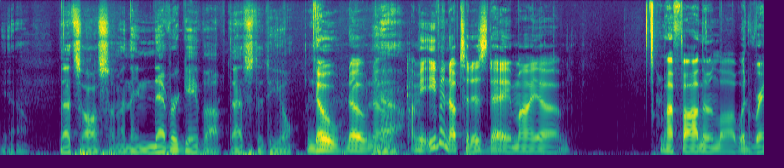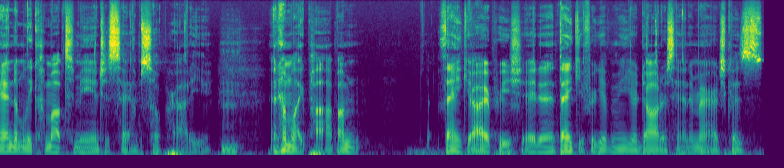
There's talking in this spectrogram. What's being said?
Yeah. That's awesome. And they never gave up. That's the deal. no, no, no. Yeah. I mean, even up to this day, my uh, my father-in-law would randomly come up to me and just say, "I'm so proud of you," Hmm. and I'm like, "Pop, I'm." Thank you, I appreciate it, and thank you for giving me your daughter's hand in marriage because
